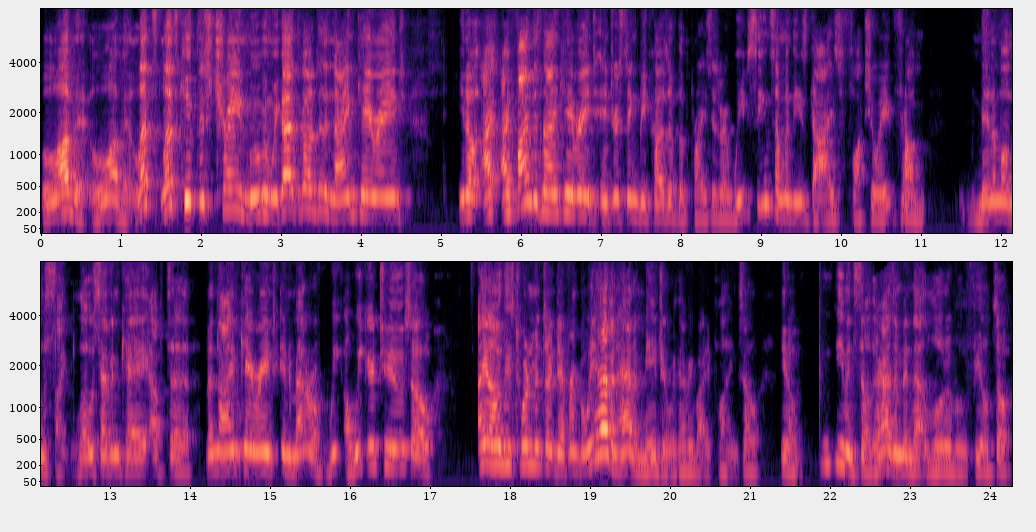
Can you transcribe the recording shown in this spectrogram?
love it, love it. Let's let's keep this train moving. We got to go into the 9K range. You know, I, I find this 9K range interesting because of the prices, right? We've seen some of these guys fluctuate from minimums like low 7K up to the 9K range in a matter of week a week or two. So I know these tournaments are different, but we haven't had a major with everybody playing. So, you know, even still, there hasn't been that load of a field. So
